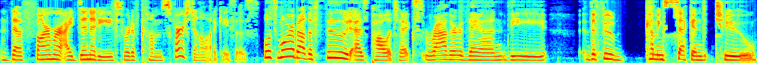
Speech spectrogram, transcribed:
the farmer identity sort of comes first in a lot of cases. Well, it's more about the food as politics rather than the the food coming second to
